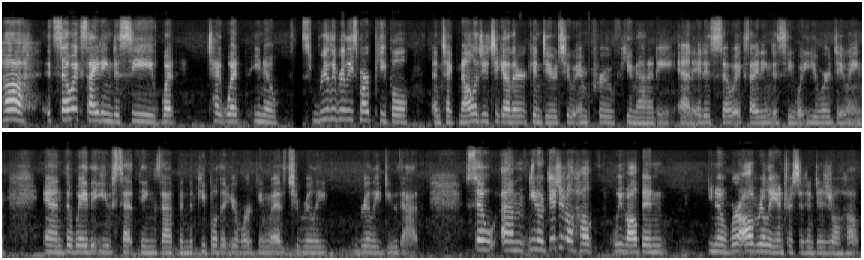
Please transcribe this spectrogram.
ah it's so exciting to see what te- what you know really really smart people and technology together can do to improve humanity. And it is so exciting to see what you are doing and the way that you've set things up and the people that you're working with to really, really do that. So, um, you know, digital health, we've all been you know, we're all really interested in digital health.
